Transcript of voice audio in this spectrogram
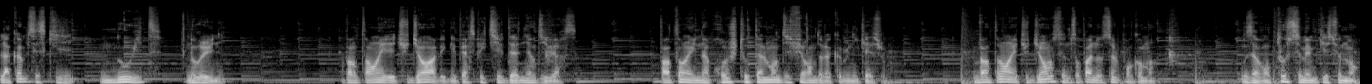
La com, c'est ce qui, nous huit, nous réunit. 20 ans et étudiants avec des perspectives d'avenir diverses. 20 ans et une approche totalement différente de la communication. 20 ans étudiants, ce ne sont pas nos seuls points communs. Nous avons tous ce même questionnement.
